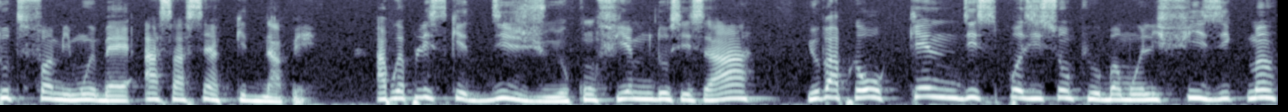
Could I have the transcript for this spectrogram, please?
tout fami mwen be asasin ak kidnapè. Apre plis ke 10 jou yo konfye m sa, yo pa pre oken disposisyon pou yo ba mwen li fizikman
